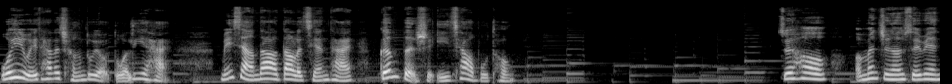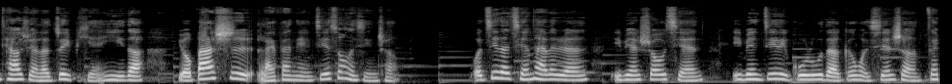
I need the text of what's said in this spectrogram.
我以为他的程度有多厉害，没想到到了前台根本是一窍不通。最后。我们只能随便挑选了最便宜的有巴士来饭店接送的行程。我记得前台的人一边收钱，一边叽里咕噜的跟我先生在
